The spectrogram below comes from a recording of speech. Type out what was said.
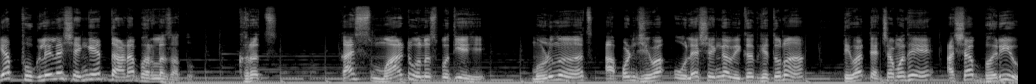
या फुगलेल्या शेंगेत दाणा भरला जातो. खरंच काय स्मार्ट वनस्पती आहे ही. म्हणूनच आपण जेव्हा ओल्या शेंगा विकत घेतो ना तेव्हा त्याच्यामध्ये अशा भरीव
